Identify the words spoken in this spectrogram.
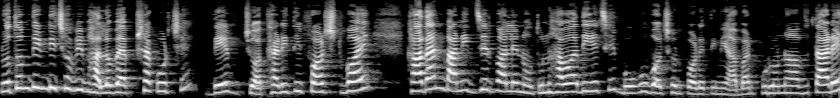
প্রথম তিনটি ছবি ভালো ব্যবসা করছে। দেব যথারীতি ফার্স্ট বয় খাদান বাণিজ্যের পালে নতুন হাওয়া দিয়েছে। বহু বছর পরে তিনি আবার পুরনো অবতারে।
